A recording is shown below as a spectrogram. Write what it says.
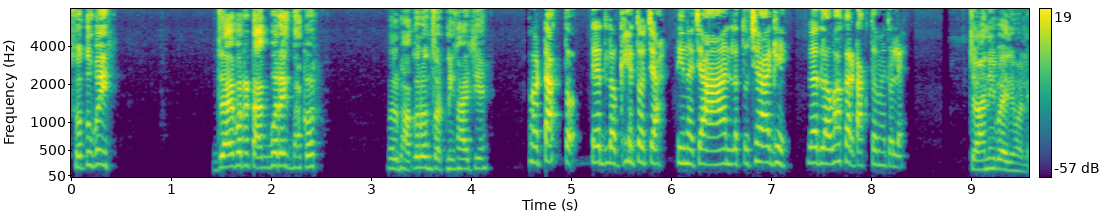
सतूबाई जाय बरं टाक बरं एक भाकर. मला भाकर आणि चटणी खायची आहे. हो टाकतो. त्यातलं घेतो चहा. तिनं चहा आणला तू चहा घे. त्यातला भाकर टाकतो मी तुला. चहा नाही पाहिजे मला.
